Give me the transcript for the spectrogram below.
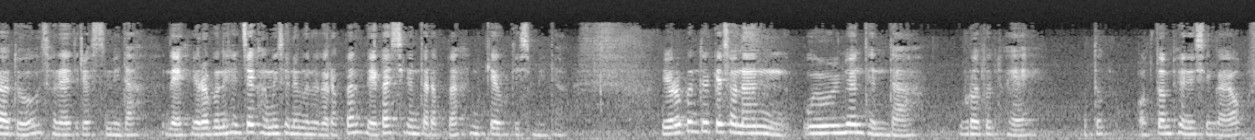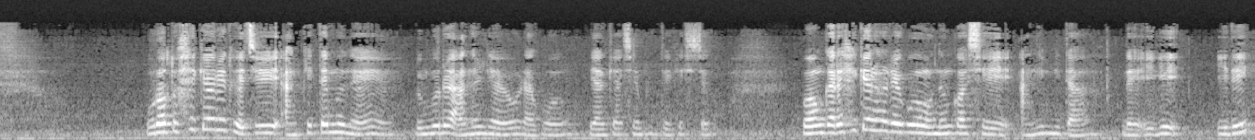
엘도라도 전해드렸습니다. 네, 여러분은 현재 강민선의 문화 다락방, 내가 싫은 다락방 함께하고 계십니다. 여러분들께서는 울면 된다, 울어도 돼. 어떤, 어떤 편이신가요? 울어도 해결이 되지 않기 때문에 눈물을 안 흘려요 라고 이야기하시는 분들이 계시죠. 무언가를 해결하려고 우는 것이 아닙니다. 네, 이게 일이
